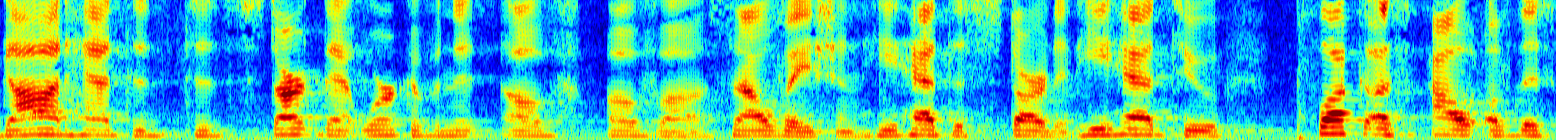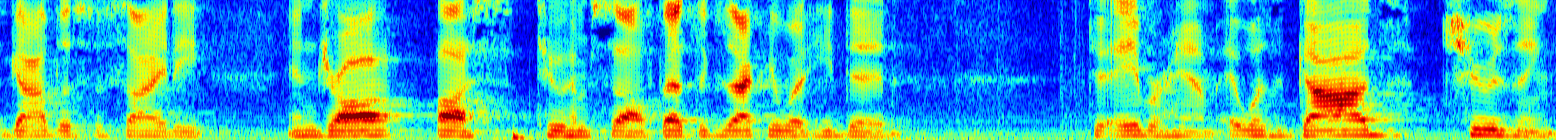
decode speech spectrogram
God had to, to start that work of, of, of uh, salvation. He had to start it. He had to pluck us out of this godless society and draw us to himself. That's exactly what he did to Abraham. It was God's choosing.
